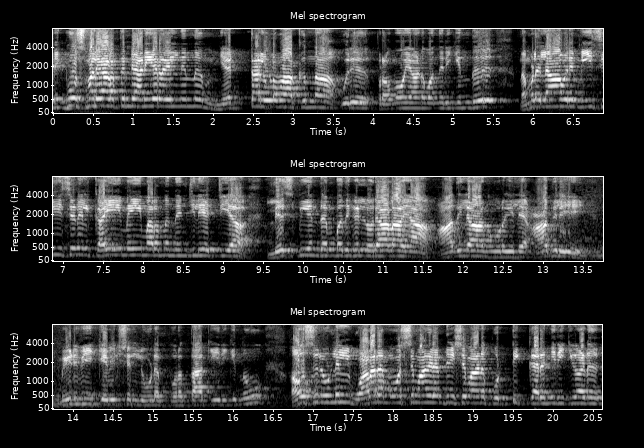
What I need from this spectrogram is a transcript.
ബിഗ് ബോസ് മലയാളത്തിന്റെ അണിയറയിൽ നിന്ന് ഞെട്ടൽ ഉളവാക്കുന്ന ഒരു പ്രൊമോയാണ് വന്നിരിക്കുന്നത്. നമ്മളെല്ലാവരും ഈ സീസണിൽ കൈ മെയ് മറന്ന് നെഞ്ചിലേറ്റിയ ലെസ്ബിയൻ ദമ്പതികളിൽ ഒരാളായ ആദില നൂറയിലെ ആദിലയെ മിഡ് വീക്ക് എവിക്ഷനിലൂടെ പുറത്താക്കിയിരിക്കുന്നു. ഹൗസിനുള്ളിൽ വളരെ മോശമായ ഒരു അന്തരീക്ഷമാണ് പൊട്ടിക്കരഞ്ഞിരിക്കുകയാണ്.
